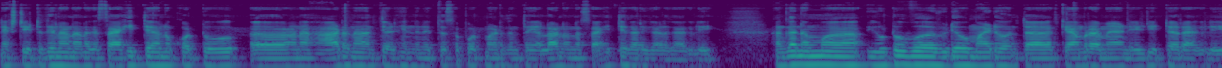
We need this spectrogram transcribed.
ನೆಕ್ಸ್ಟ್ ಇಷ್ಟು ದಿನ ನನಗೆ ಸಾಹಿತ್ಯವನ್ನು ಕೊಟ್ಟು ಅಣ್ಣ ಹಾಡನ ಅಂತೇಳಿ ಹಿಂದೆ ನಿಂತು ಸಪೋರ್ಟ್ ಮಾಡಿದಂಥ ಎಲ್ಲ ನನ್ನ ಸಾಹಿತ್ಯಗಾರಿಗಳಿಗಾಗಲಿ, ಹಂಗೆ ನಮ್ಮ ಯೂಟ್ಯೂಬ್ ವಿಡಿಯೋ ಮಾಡುವಂಥ ಕ್ಯಾಮ್ರಾಮ್ಯಾನ್ ಎಡಿಟರ್ ಆಗಲಿ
